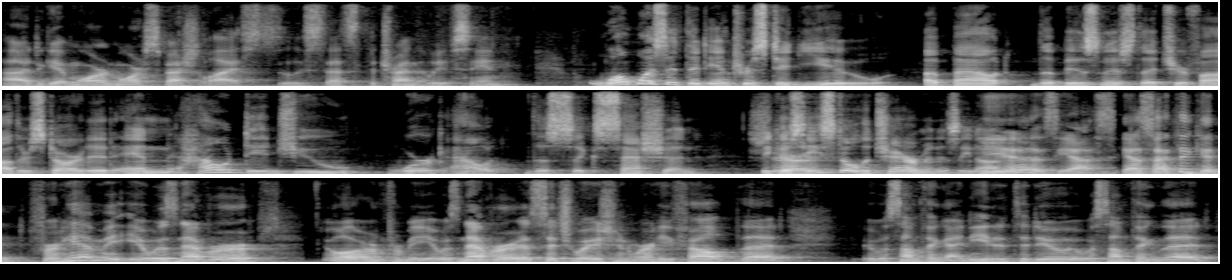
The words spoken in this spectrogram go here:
uh, to get more and more specialized. At least that's the trend that we've seen. What was it that interested you about the business that your father started, and how did you work out the succession? Because he's still the chairman, is he not? He is, yes. Yeah, so I think it, for him, it was never, or for me, it was never a situation where he felt that it was something I needed to do. It was something that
